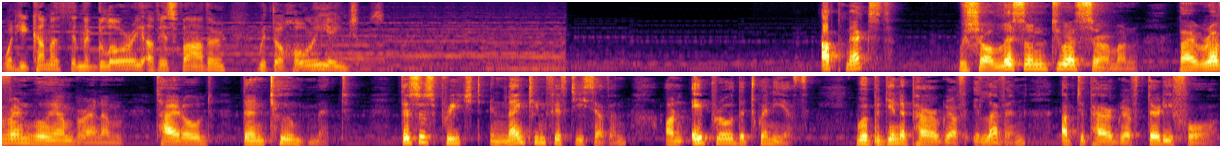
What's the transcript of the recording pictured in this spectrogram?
when he cometh in the glory of his Father with the holy angels. Up next, we shall listen to a sermon by Reverend William Branham titled The Entombment. This was preached in 1957 on April the 20th. We'll begin at paragraph 11 up to paragraph 34.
